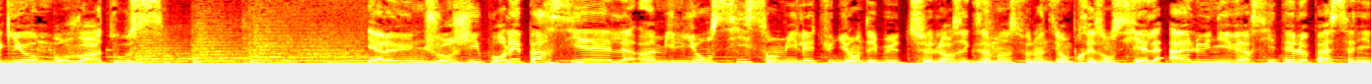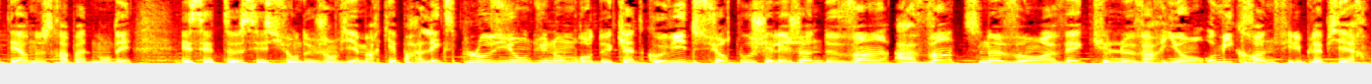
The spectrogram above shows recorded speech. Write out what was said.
Guillaume, bonjour à tous. Et à la une jour J pour les partiels. 1 600 000 étudiants débutent leurs examens ce lundi en présentiel. À l'université, le pass sanitaire ne sera pas demandé. Et cette session de janvier est marquée par l'explosion du nombre de cas de Covid, surtout chez les jeunes de 20 à 29 ans avec le variant Omicron, Philippe Lapierre.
